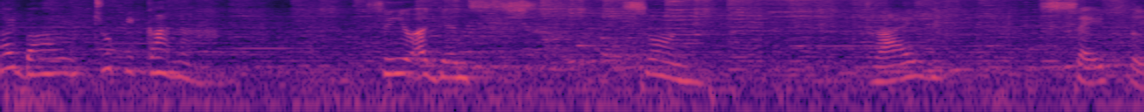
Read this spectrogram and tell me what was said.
Bye-bye, Tropicana. See you again soon. Soon. Drive safely.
